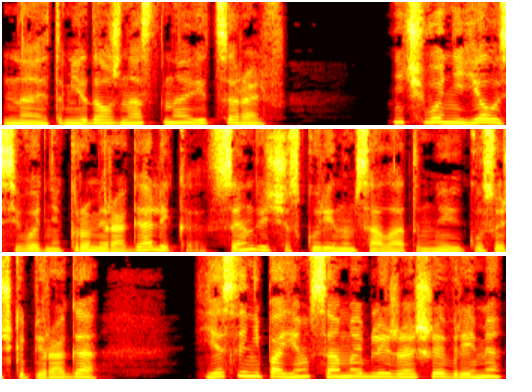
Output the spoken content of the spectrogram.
На этом я должна остановиться, Ральф. Ничего не ела сегодня, кроме рогалика, сэндвича с куриным салатом и кусочка пирога. Если не поем в самое ближайшее время,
